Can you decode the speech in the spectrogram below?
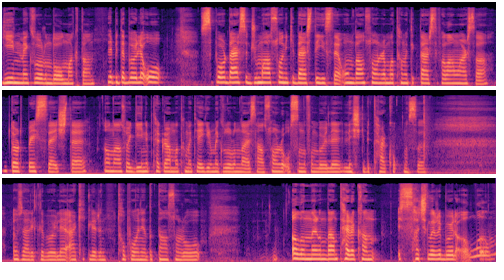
Giyinmek zorunda olmaktan. Bir de böyle o spor dersi cuma son iki ders değilse ondan sonra matematik dersi falan varsa 4-5 ise işte ondan sonra giyinip tekrar matematiğe girmek zorundaysan sonra o sınıfın böyle leş gibi ter kokması özellikle böyle erkeklerin top oynadıktan sonra o alınlarından ter akan saçları böyle Allah'ım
